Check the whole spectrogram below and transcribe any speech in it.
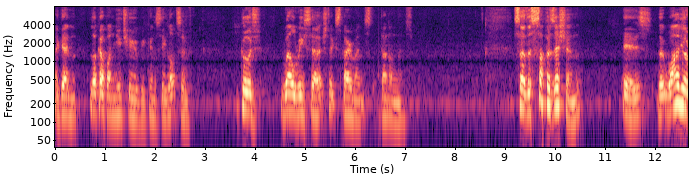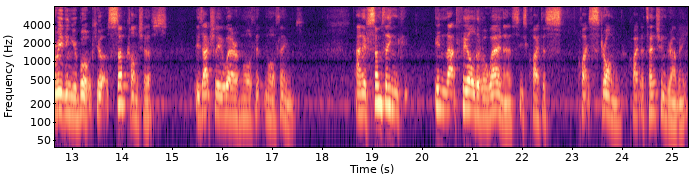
Again, look up on YouTube. You can see lots of good, well-researched experiments done on this. So the supposition is that while you're reading your book, your subconscious is actually aware of more, th more things. And if something in that field of awareness is quite a, quite strong, quite attention grabbing,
